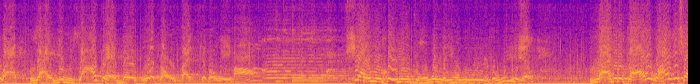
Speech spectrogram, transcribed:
关，安营下寨，埋伏早饭，接到喂马。前营后营，中午二营，午二十五营，安到了高官之上。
